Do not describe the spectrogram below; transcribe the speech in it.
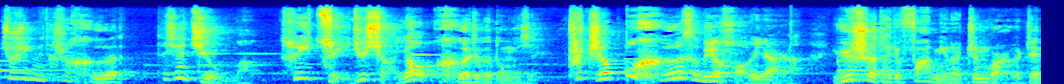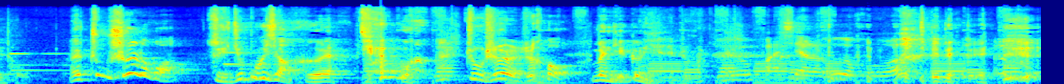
就是因为它是喝的，它像酒嘛，所以嘴就想要喝这个东西。他只要不喝，是不是就好一点了？于是他就发明了针管和针头。哎，注射的话，嘴就不会想喝呀。结果 注射了之后，问题更严重，又发现了恶魔。对对对，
